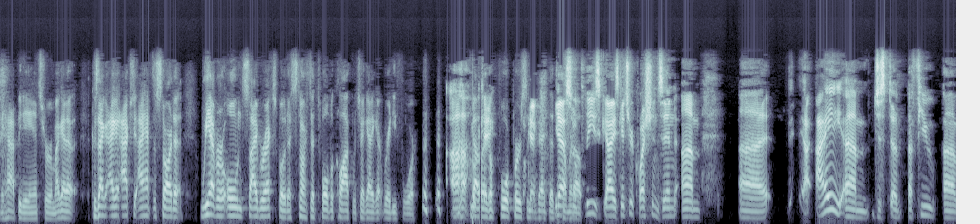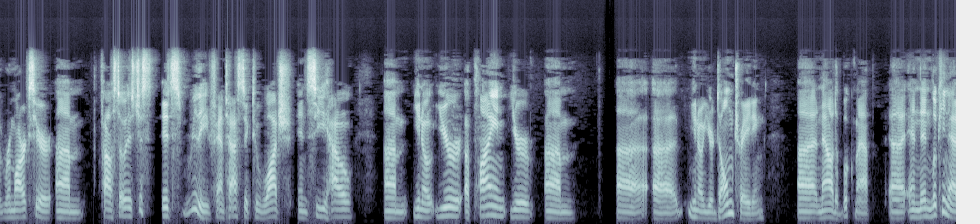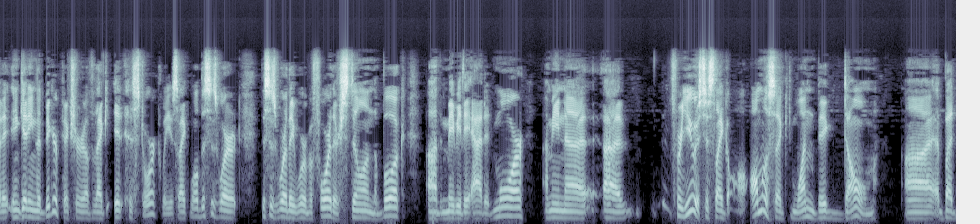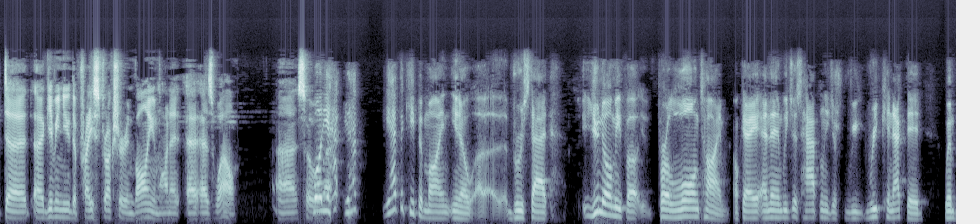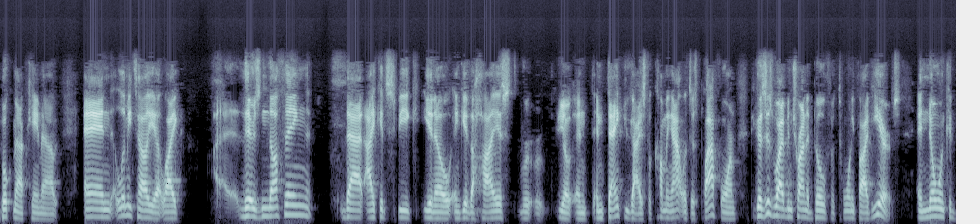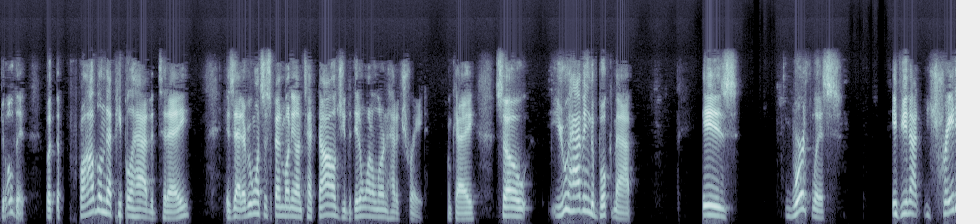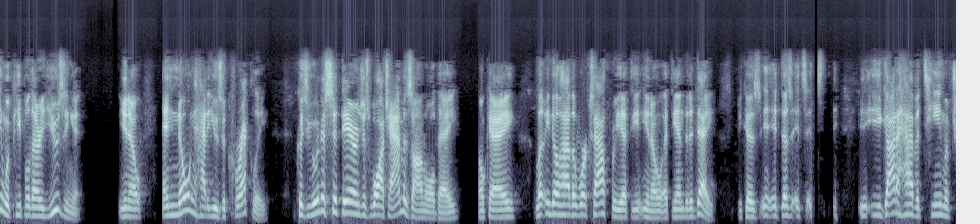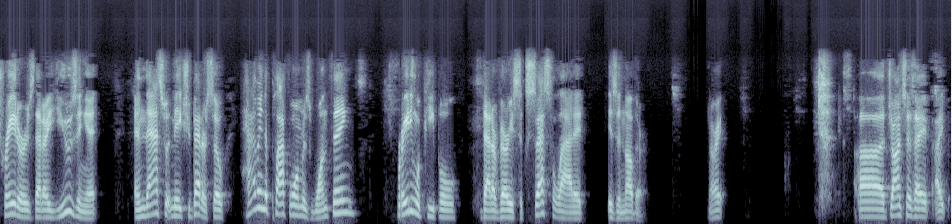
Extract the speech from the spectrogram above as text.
be happy to answer them. I gotta because I, I actually I have to start. A, we have our own cyber expo that starts at twelve o'clock, which I gotta get ready for. we got okay. like a four person Okay. event that's yeah, coming so up. please, guys, get your questions in. Um, uh, I um, just a, a few uh, remarks here. Um, Fausto, it's just it's really fantastic to watch and see how um, you know you're applying your um, uh, uh, you know your DOM trading uh, now to Bookmap. Uh, and then looking at it and getting the bigger picture of like it historically it's like well this is where this is where they were before they're still in the book uh, maybe they added more i mean uh, uh, for you it's just like almost like one big DOM uh, but uh, uh, giving you the price structure and volume on it uh, as well. Uh, so Well, you uh, have you have you have to keep in mind, you know, uh, Bruce, that you know me for for a long time, okay, and then we just happily just re- reconnected when Bookmap came out, and let me tell you, like, there's nothing that I could speak, you know, and give the highest, you know, and and thank you guys for coming out with this platform because this is what I've been trying to build for 25 years, and no one could build it. But the problem that people have today is that everyone wants to spend money on technology, but they don't want to learn how to trade. Okay. So you having the Bookmap is worthless if you're not trading with people that are using it, you know, and knowing how to use it correctly. Because you're going to sit there and just watch Amazon all day, okay? Let me know how that works out for you at the, you know, at the end of the day, because it, it does. It's it's you got to have a team of traders that are using it, and that's what makes you better. So having the platform is one thing, trading with people that are very successful at it is another. All right. Uh, John says I I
